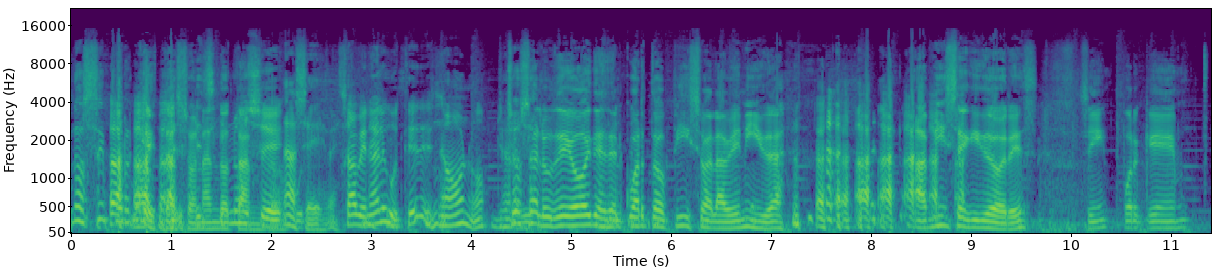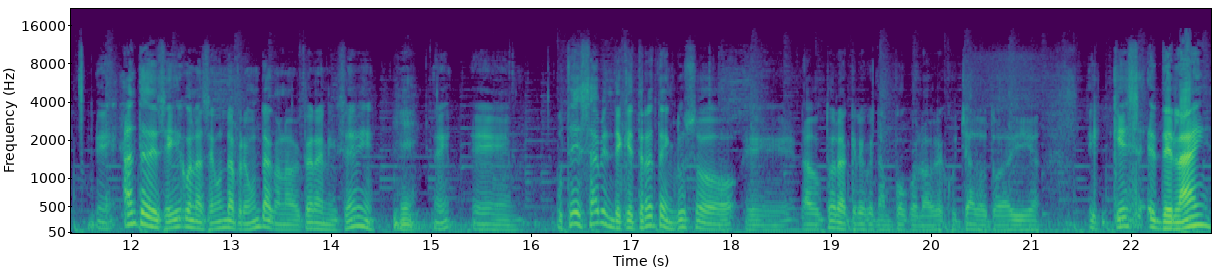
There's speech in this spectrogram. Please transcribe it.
no sé por qué está sonando no tanto. Sé. No sé. ¿Saben algo ustedes? No, no. yo saludé hoy desde el cuarto piso a la avenida a mis seguidores, ¿sí? Porque eh, antes de seguir con la segunda pregunta con la doctora Nisemi, Sí. ¿eh? Eh, ustedes saben de qué trata, incluso eh, la doctora creo que tampoco lo habrá escuchado todavía. ¿Qué es The Line?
